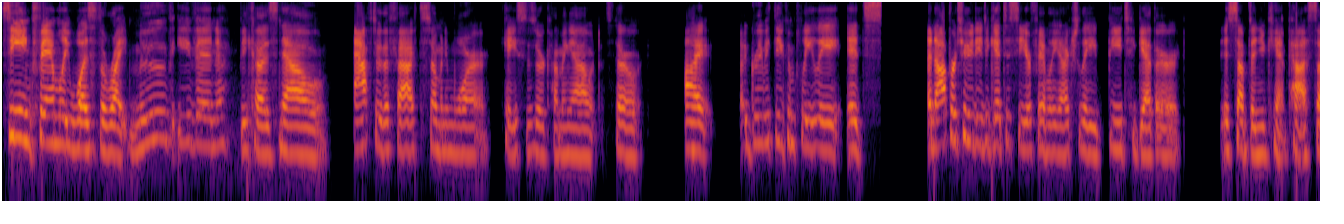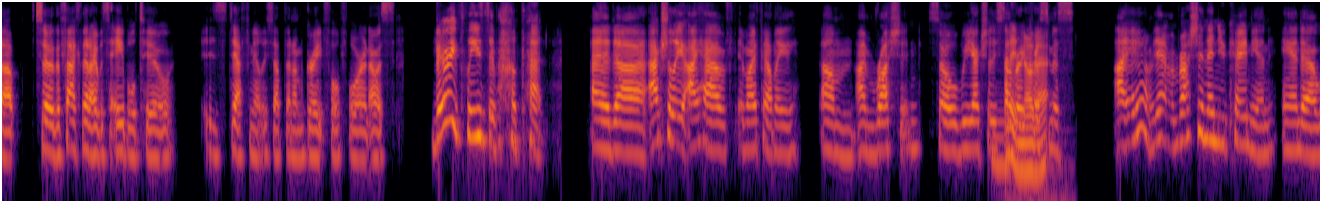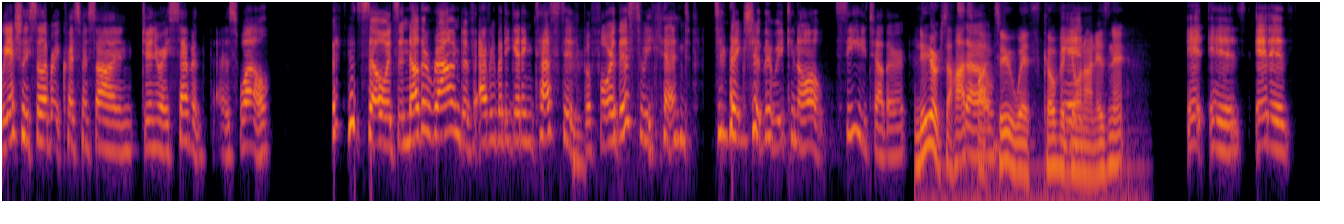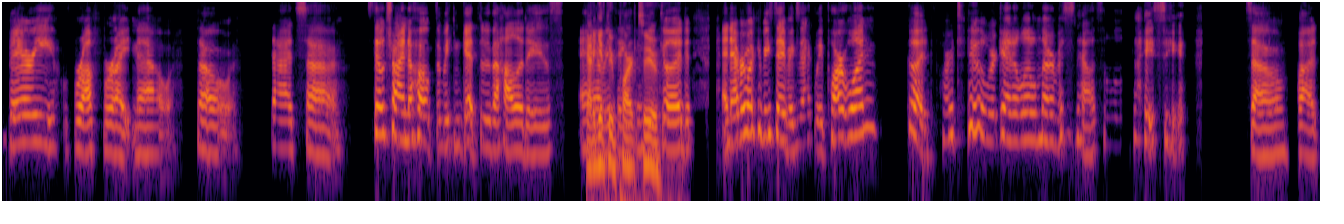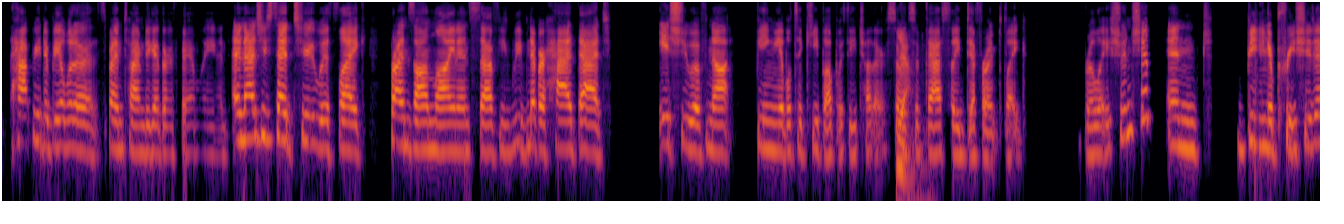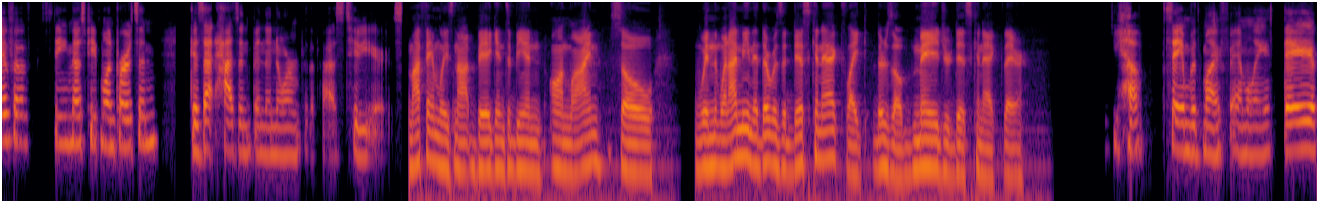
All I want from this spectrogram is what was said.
seeing family was the right move, even because now, after the fact, so many more cases are coming out. So I agree with you completely. It's an opportunity to get to see your family actually be together is something you can't pass up. So the fact that I was able to is definitely something I'm grateful for, and I was very pleased about that. And uh, actually, I have in my family, um, I'm Russian, so we actually celebrate Christmas. That. I am, yeah, I'm Russian and Ukrainian, and uh, we actually celebrate Christmas on January 7th as well. so it's another round of everybody getting tested mm. before this weekend. to make sure that we can all see each other. New York's a hot so, spot too with COVID it, going on, isn't it? It is. It is very rough right now. So that's uh still trying to hope that we can get through the holidays. And Gotta get through part two. Good. And everyone can be safe. Exactly. Part one, good. Part two, we're getting a little nervous now. It's a little dicey. So, but happy to be able to spend time together with family. And and as you said too, with like friends online and stuff, we've never had that issue of not being able to keep up with each other. So yeah. it's a vastly different like relationship and being appreciative of seeing those people in person because that hasn't been the norm for the past 2 years. My family's not big into being online, so when when I mean that there was a disconnect, like there's a major disconnect there. Yeah, same with my family. They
